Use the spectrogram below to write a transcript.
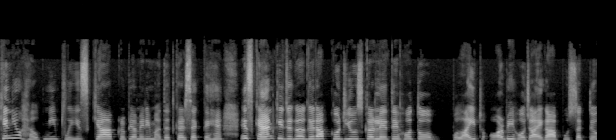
Can you help me please क्या आप कृपया मेरी मदद कर सकते हैं? इस कैन की जगह अगर आप कुड यूज़ कर लेते हो तो पोलाइट और भी हो जाएगा, आप पूछ सकते हो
